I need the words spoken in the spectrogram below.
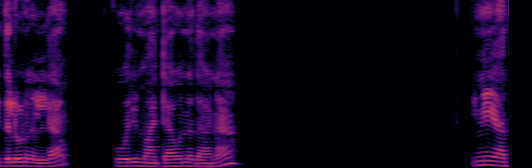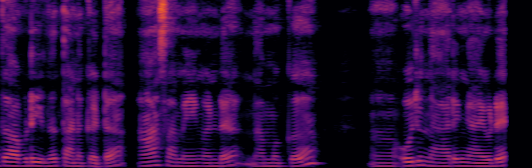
ഇതളുകളെല്ലാം കോരി മാറ്റാവുന്നതാണ്. ഇനി അത് അവിടെ ഇരുന്ന് തണുക്കട്ടെ. ആ സമയം കൊണ്ട് നമുക്ക് ഒരു നാരങ്ങയുടെ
